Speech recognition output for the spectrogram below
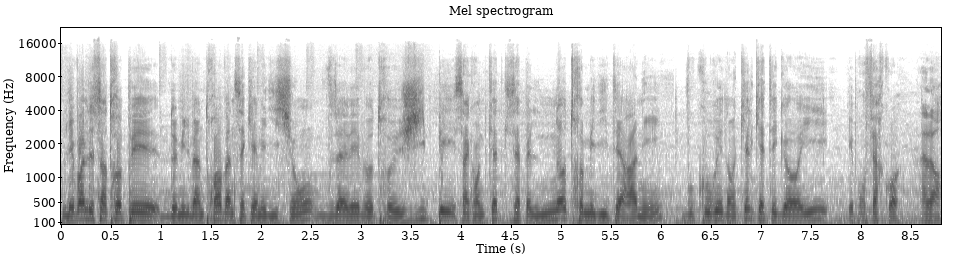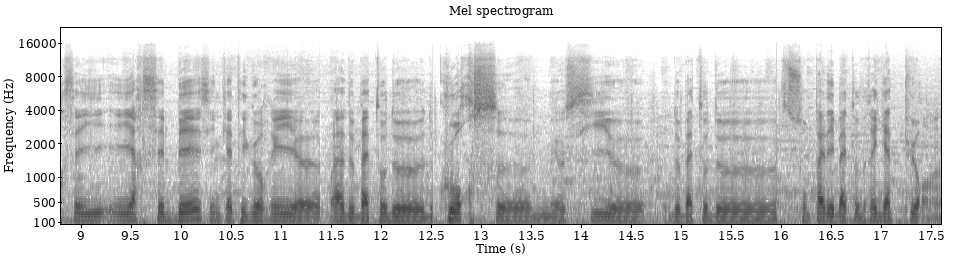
les voiles de Saint-Tropez 2023, 25e édition. Vous avez votre JP54 qui s'appelle Notre Méditerranée. Vous courez dans quelle catégorie et pour faire quoi? Alors, c'est IRCB, c'est une catégorie euh, de bateaux de, course, euh, mais aussi euh, de bateaux de. Ce ne sont pas des bateaux de régate pure. Hein.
